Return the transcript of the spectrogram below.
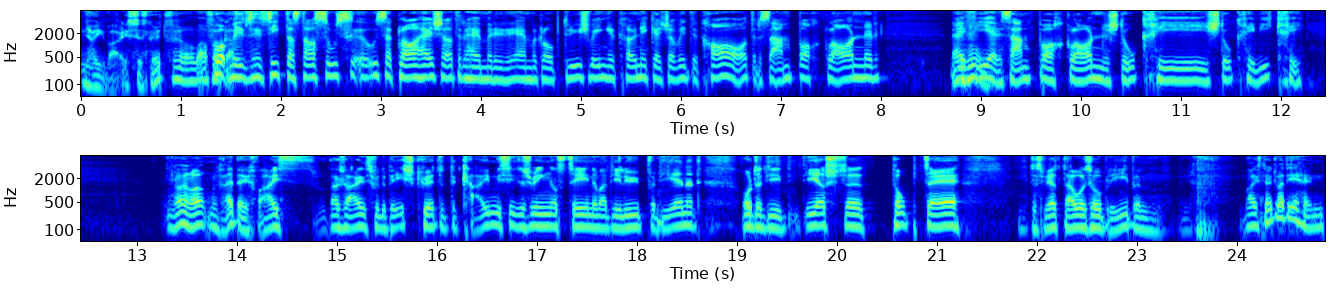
Ja, ich weiß es nicht, Gut, wir- seit du das aus, rausgelassen hast, oder, haben wir, haben wir glaube drei Schwingerkönige schon wieder gehabt. Oder? Sempach, Glarner, nein, vier. Sempach, Glarner, Stucki, Stucki, Wiki. Ja, ja, ich, eben, ich weiss, das ist eines der bestgehüteten Geheimnisse in der Schwingerszene, was die Leute verdienen. Oder die, die ersten Top 10. Das wird auch so bleiben. Ich weiß nicht, was die haben.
